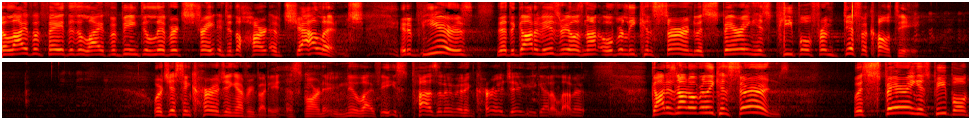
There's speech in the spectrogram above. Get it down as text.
The life of faith is a life of being delivered straight into the heart of challenge. It appears that the God of Israel is not overly concerned with sparing his people from difficulty. We're just encouraging everybody this morning. New Life East, positive and encouraging. You got to love it. God is not overly concerned with sparing his people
